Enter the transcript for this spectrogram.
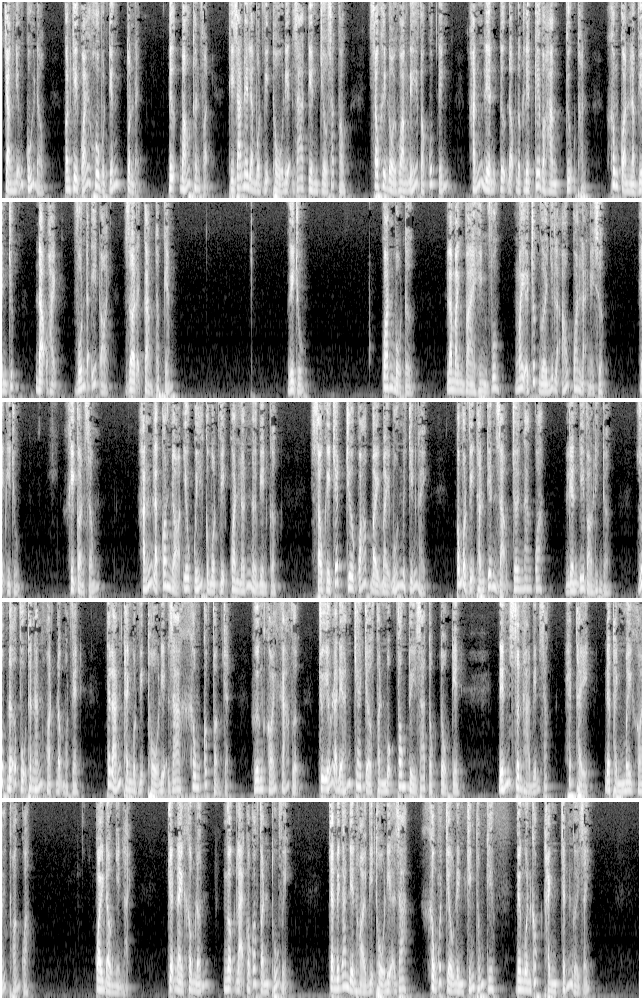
Chẳng những cúi đầu Còn kỳ quái hô một tiếng tuân lệnh Tự báo thân phận Thì ra đây là một vị thổ địa gia tiền triều sắc phong. Sau khi đổi hoàng đế vào quốc tính, Hắn liền tự động được liệt kê vào hàng cựu thần, Không còn là viên chức, Đạo hạnh vốn đã ít ỏi, Giờ lại càng thấp kém. Ghi chú. Quan bổ tử Là mảnh vài hình vuông May ở trước người như là áo quan lại ngày xưa. Hết ghi chú. Khi còn sống, Hắn là con nhỏ yêu quý của một vị quan lớn nơi biên cương. Sau khi chết chưa quá 7749 ngày, Có một vị thần tiên dạo chơi ngang qua Liền đi vào linh đường, Giúp đỡ phụ thân hắn hoạt động một ven Thế là hắn thành một vị thổ địa gia không có phẩm chất, Hương khói khá vượng, Chủ yếu là để hắn che chở phần mộ phong tùy gia tộc tổ tiên. Đến Sơn Hà biến sắc, Hết thầy đều thành mây khói thoáng qua. Quay đầu nhìn lại, Chuyện này không lớn, Ngược lại còn có phần thú vị. Trần Bình An liền hỏi vị thổ địa gia Không có triều đình chính thống kia Về nguồn gốc thành trấn người giấy.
